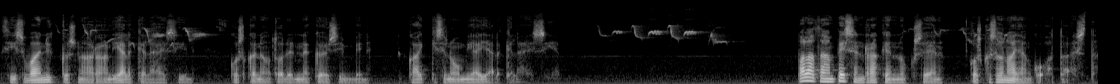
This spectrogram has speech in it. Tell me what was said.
siis vain ykkösnaaraan jälkeläisiin koska ne on todennäköisimmin kaikki sen omia jälkeläisiä. Palataan pesän rakennukseen, koska se on ajankohtaista.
